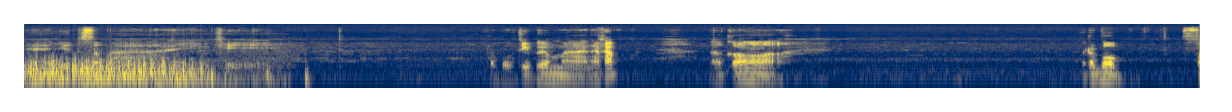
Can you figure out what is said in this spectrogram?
แอร์เย็นสบาย โอเค ระบบที่ เพิ่มมานะครับ แล้วก็ ระบบไฟ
